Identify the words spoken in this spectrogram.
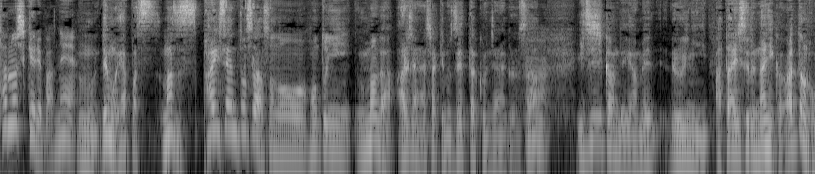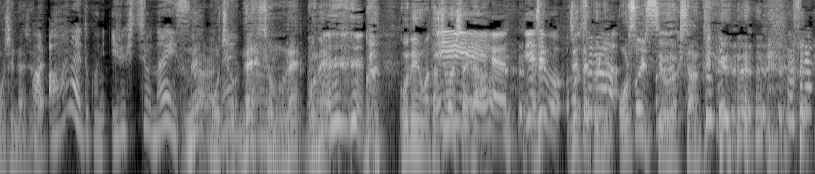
楽しければね、うん、でもやっぱまずパイセンとさその本当に馬があれじゃないさっきのゼッタ君じゃないけどさ、1時間でやめるに値する何かがあったのかもしれないですよねまあ、合わないところにいる必要ないですねからね。もちろんね、うそのね5年5年は経ちましたが。いやいやでもゼゼッタ君に遅いっすよ宇垣さんっていう。それは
